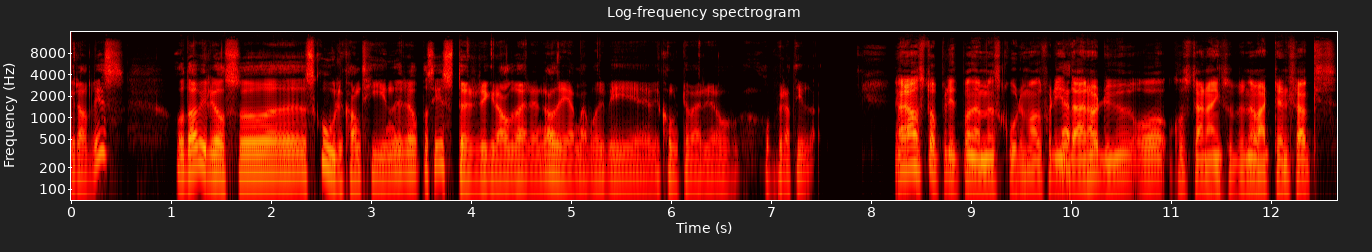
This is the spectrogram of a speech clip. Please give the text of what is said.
gradvis. Og da vil jo også skolekantiner i si, større grad være en arena hvor vi, vi kommer til å være operative. Ja, La oss stoppe litt på det med skolemat, fordi Ja. der har du og Kost- Næringsforbundet vært en slags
